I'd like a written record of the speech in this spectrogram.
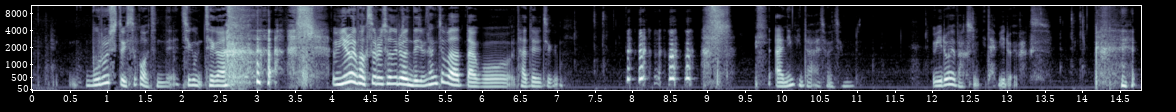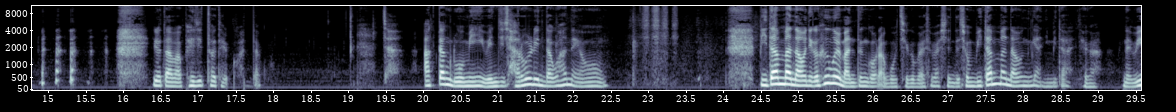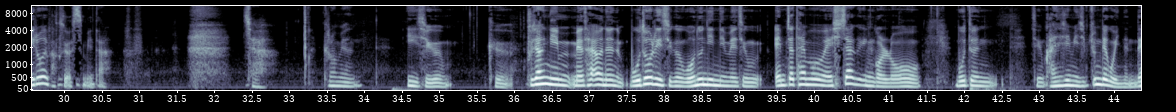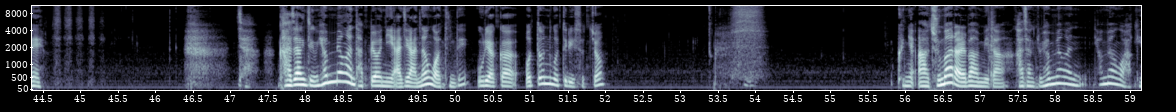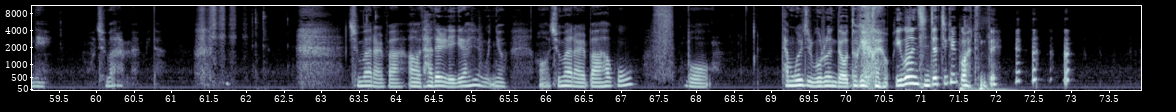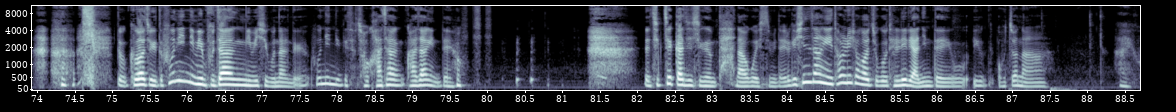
모를 수도 있을 것 같은데. 지금 제가, 위로의 박수를 쳐드렸는데 지금 상처받았다고, 다들 지금. 아닙니다. 저 지금 위로의 박수입니다. 위로의 박수. 이러다 막 베지터 될 것 같다고. 자, 악당 롬이 왠지 잘 어울린다고 하네요. 미담만 나오니까 흠을 만든 거라고 지금 말씀하시는데 전 미담만 나오는 게 아닙니다. 제가 네 위로의 박수였습니다. 자, 그러면 이 지금 그 부장님의 사연은 모조리 지금 원훈이님의 지금 M자 탈모의 시작인 걸로 모든 지금 관심이 집중되고 있는데 자 가장 지금 현명한 답변이 아직 안 나온 것 같은데 우리 아까 어떤 것들이 있었죠? 그냥 아 주말 알바합니다. 가장 좀 현명한 현명한 것 같긴 해. 주말 알바. 주말 알바, 아, 다들 얘기를 하시는군요. 어, 주말 알바하고, 뭐, 담글 줄 모르는데 어떻게 가요? 이건 진짜 찍힐 것 같은데? 또 그 와중에 또 훈이님이 부장님이시구나. 훈이님께서 저 과장, 과장인데요. 네, 직책까지 지금 다 나오고 있습니다. 이렇게 신상이 털리셔가지고 될 일이 아닌데, 이거, 이거 어쩌나. 아이고.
